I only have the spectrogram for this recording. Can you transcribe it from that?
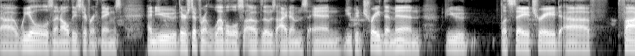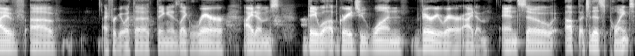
uh, wheels and all these different things, and you there's different levels of those items, and you could trade them in. If you let's say trade uh, five. Uh, I forget what the thing is, like rare items they will upgrade to one very rare item. And so, up to this point,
